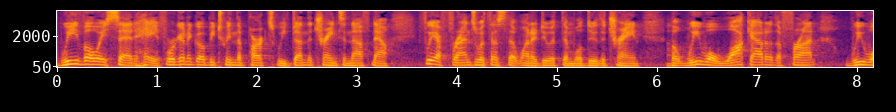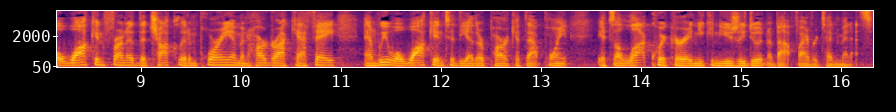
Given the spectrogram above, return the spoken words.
We've always said, hey, if we're going to go between the parks, we've done the trains enough. Now, if we have friends with us that want to do it, then we'll do the train. But we will walk out of the front, we will walk in front of the Chocolate Emporium and Hard Rock Cafe, and we will walk into the other park at that point. It's a lot quicker, and you can usually do it in about five or 10 minutes.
